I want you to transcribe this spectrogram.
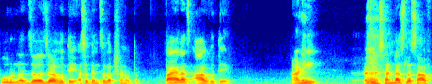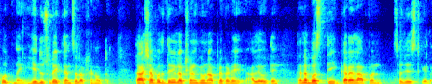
पूर्ण जळजळ होते असं त्यांचं लक्षण होतं. पायालाच आग होते. आणि संडासला साफ होत नाही हे दुसरं एक त्यांचं लक्षण होतं. तर अशा पद्धतीने लक्षण घेऊन आपल्याकडे आले होते. त्यांना बस्ती करायला आपण सजेस्ट केलं.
